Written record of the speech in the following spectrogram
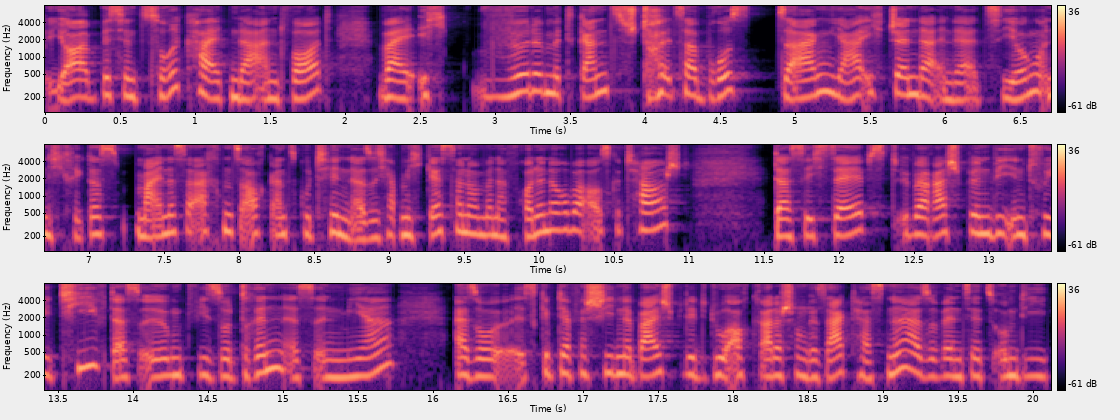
ja ein bisschen zurückhaltende Antwort, weil ich würde mit ganz stolzer Brust sagen, ja, ich gender in der Erziehung und ich kriege das meines Erachtens auch ganz gut hin. Also ich habe mich gestern noch mit einer Freundin darüber ausgetauscht dass ich selbst überrascht bin, wie intuitiv das irgendwie so drin ist in mir. Also es gibt ja verschiedene Beispiele, die du auch gerade schon gesagt hast. Ne? Also wenn es jetzt um die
